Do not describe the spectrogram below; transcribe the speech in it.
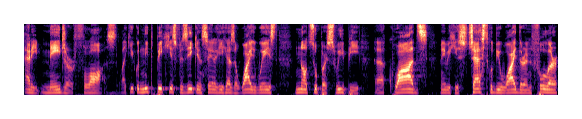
any major flaws. Like you could nitpick his physique and say that he has a wide waist, not super sweepy uh, quads. Maybe his chest could be wider and fuller,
